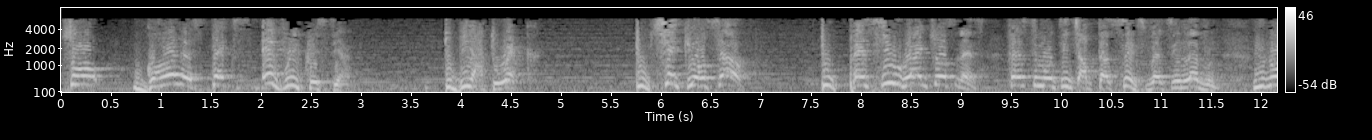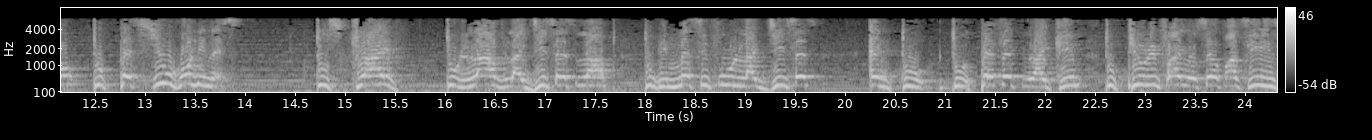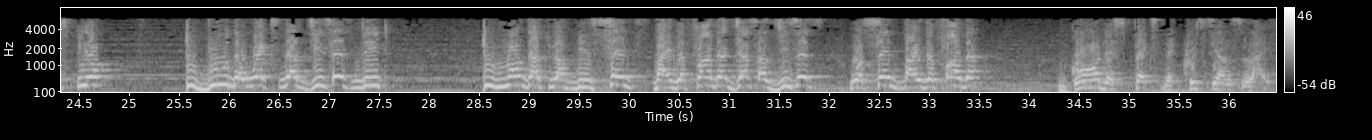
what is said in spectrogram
So God expects every Christian to be at work, to shake yourself, to pursue righteousness. First Timothy chapter 6, verse 11. You know, to pursue holiness, to strive to love like Jesus loved, to be merciful like Jesus, and to, to perfect like him, to purify yourself as he is pure, to do the works that Jesus did, to know that you have been sent by the Father just as Jesus was sent by the Father. God expects the Christian's life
